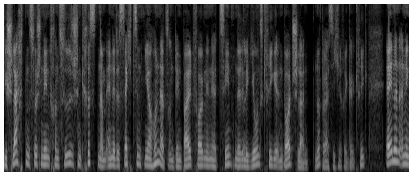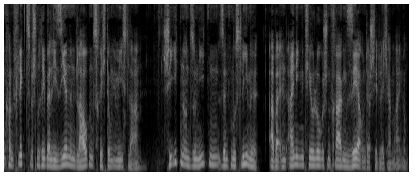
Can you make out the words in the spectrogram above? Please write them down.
Die Schlachten zwischen den französischen Christen am Ende des 16. Jahrhunderts und den bald folgenden Jahrzehnten der Religionskriege in Deutschland, ne, 30-jähriger Krieg, erinnern an den Konflikt zwischen rivalisierenden Glaubensrichtungen im Islam. Schiiten und Sunniten sind Muslime, aber in einigen theologischen Fragen sehr unterschiedlicher Meinung.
